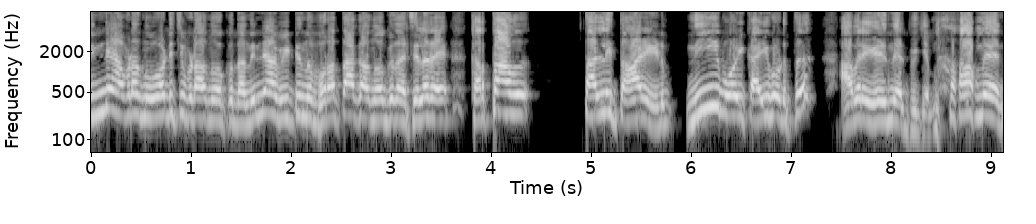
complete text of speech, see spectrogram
നിന്നെ അവിടെ നിന്ന് ഓടിച്ചു വിടാൻ നോക്കുന്ന നിന്നെ ആ വീട്ടിൽ നിന്ന് പുറത്താക്കാൻ നോക്കുന്ന ചിലരെ കർത്താവ് തള്ളി താഴെ ഇടും. നീ പോയി കൈ കൊടുത്ത് അവരെ എഴുന്നേൽപ്പിക്കും. ആമേൻ.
